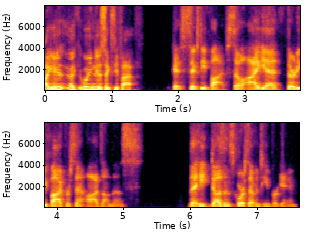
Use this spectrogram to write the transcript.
I'll give, we can do 65. Okay, 65. So I get 35% odds on this that he doesn't score 17 per game.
